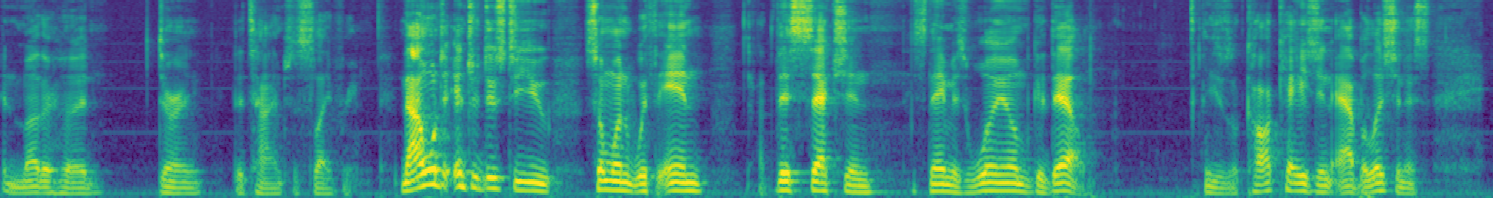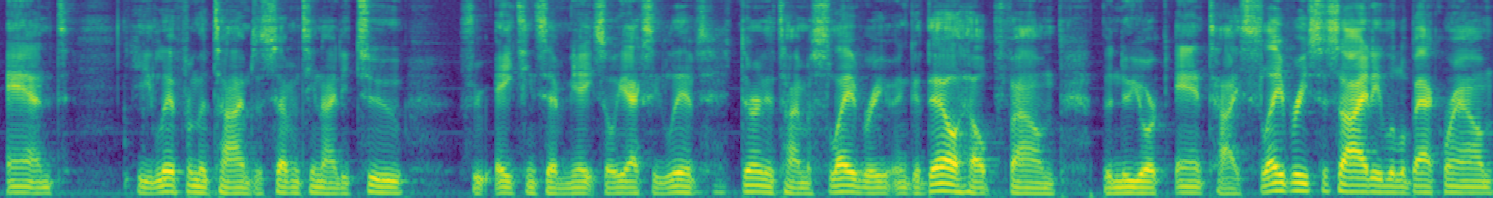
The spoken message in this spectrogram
and motherhood during the times of slavery. Now, I want to introduce to you someone within this section. His name is William Goodell. He was a Caucasian abolitionist, and he lived from the times of 1792 through 1878. So he actually lived during the time of slavery. And Goodell helped found the New York Anti Slavery Society, a little background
